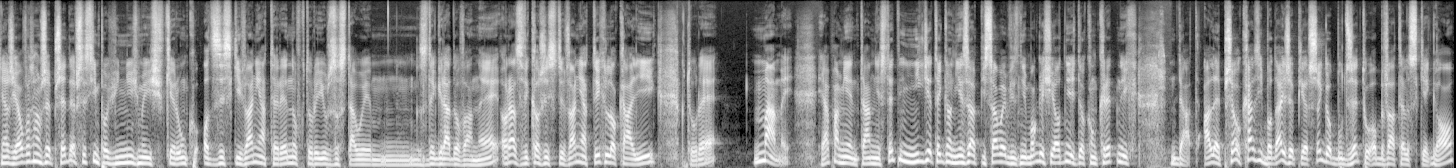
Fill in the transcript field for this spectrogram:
Ponieważ ja uważam, że przede wszystkim powinniśmy iść w kierunku odzyskiwania terenów, które już zostały mm, zdegradowane oraz wykorzystywania tych lokali, które mamy. Ja pamiętam, niestety nigdzie tego nie zapisałem, więc nie mogę się odnieść do konkretnych dat, ale przy okazji bodajże pierwszego budżetu obywatelskiego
